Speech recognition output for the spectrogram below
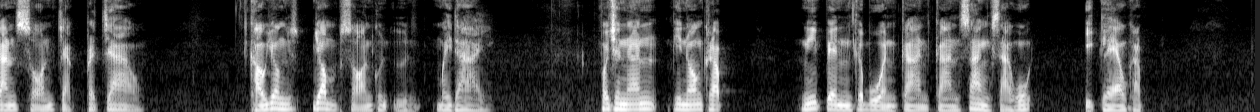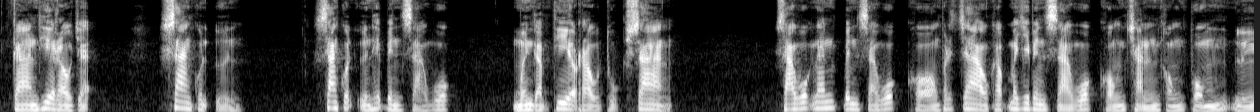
การสอนจากพระเจ้า เขาย่อมย่อมสอนคนอื่นไม่ได้ เพราะฉะนั้นพี่น้องครับ นี่เป็นกระบวนการการสร้างสาวกอีกแล้วครับ การที่เราจะสร้างคนอื่น สร้างคนอื่นให้เป็นสาวก เหมือนกับที่เราถูกสร้าง สาวกนั้นเป็นสาวกของพระเจ้าครับ ไม่ใช่เป็นสาวกของฉันของผมหรือ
